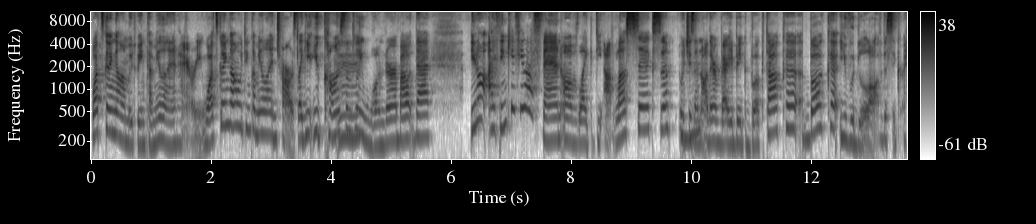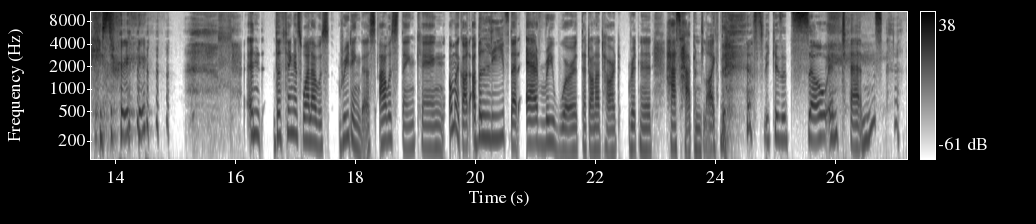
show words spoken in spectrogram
what's going on between camilla and henry what's going on between camilla and charles like you, you constantly mm. wonder about that you know i think if you're a fan of like the atlas six which mm-hmm. is another very big BookTok uh, book you would love the secret history And the thing is, while I was reading this, I was thinking, oh my God, I believe that every word that Donna Tartt written in it has happened like this because it's so intense.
